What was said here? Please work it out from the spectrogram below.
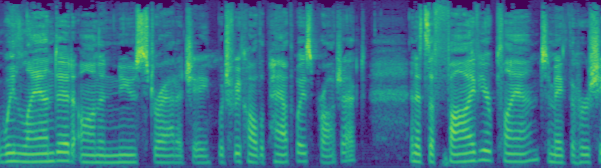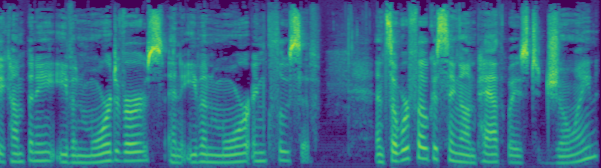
we landed on a new strategy, which we call the Pathways Project. And it's a five year plan to make the Hershey Company even more diverse and even more inclusive. And so, we're focusing on pathways to join,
